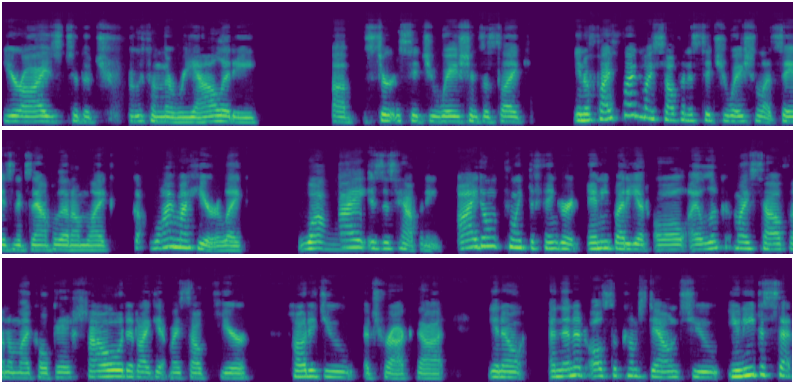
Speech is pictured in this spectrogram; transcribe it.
your eyes to the truth and the reality of certain situations, it's like, you know, if I find myself in a situation, let's say as an example, that I'm like, "God, why am I here? Like, mm-hmm. why is this happening? I don't point the finger at anybody at all. I look at myself and I'm like, okay, how did I get myself here? How did you attract that? You know, and then it also comes down to you need to set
